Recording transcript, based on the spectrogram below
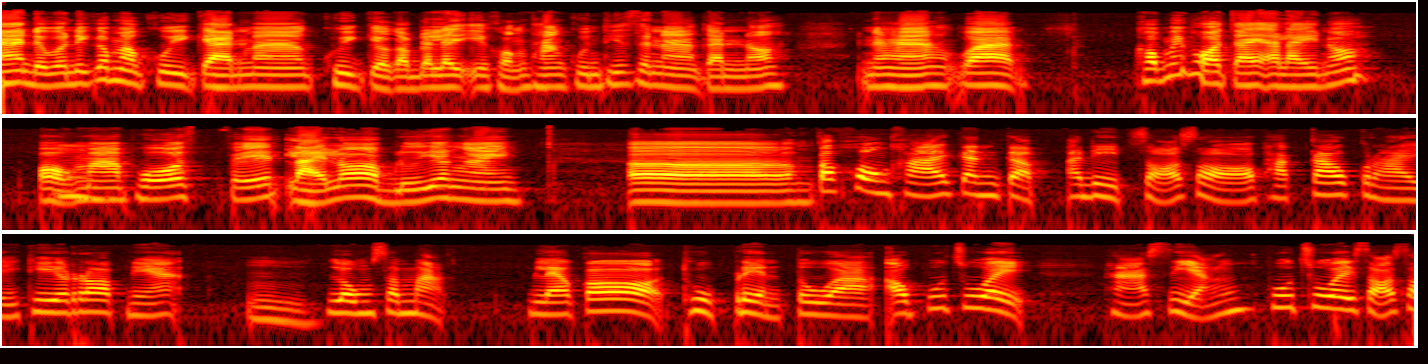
ะเดี๋ยววันนี้ก็มาคุยกันมาคุยเกี่ยวกับรายละเอียดของทางคุณทิศนากันเนาะนะฮะว่าเขาไม่พอใจอะไรเนาะ ออกมาโพสต์เฟซหลายรอบหรือยังไงเอ่อก็คงคล้ายกันกับอดีตสสพักก้าวไกลที่รอบเนี้ยอืม ลงสมัครแล้วก็ถูกเปลี่ยนตัว เอาผู้ช่วยหาเสียงผู้ช่วยสส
